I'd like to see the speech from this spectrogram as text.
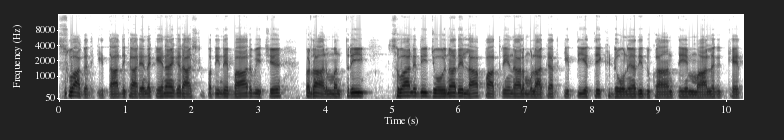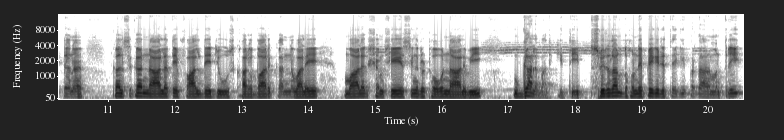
ਸਵਾਗਤ ਕੀਤਾ। ਅਧਿਕਾਰੀਆਂ ਦਾ ਕਹਿਣਾ ਹੈ ਕਿ ਰਾਸ਼ਟਰਪਤੀ ਦੇ ਬਾਅਦ ਵਿੱਚ ਪ੍ਰਧਾਨ ਮੰਤਰੀ ਸਵਾਨਿਧੀ ਯੋਜਨਾ ਦੇ ਲਾਭਪਾਤਰੀਆਂ ਨਾਲ ਮੁਲਾਕਾਤ ਕੀਤੀ ਅਤੇ ਖਿਡੌਣਿਆਂ ਦੀ ਦੁਕਾਨ ਤੇ ਮਾਲਕ ਕੇਤਨ ਕਲਸਕਰ ਨਾਲ ਅਤੇ ਫਲ ਦੇ ਜੂਸ ਕਾਰੋਬਾਰ ਕਰਨ ਵਾਲੇ ਮਾਲਕ ਸ਼ਮਸ਼ੇਰ ਸਿੰਘ ਰਠੌਰ ਨਾਲ ਵੀ ਗੱਲਬਾਤ ਕੀਤੀ। ਤਸਵੀਰਾਂ ਤੁਹਾਨੂੰ ਦਿਖਾਉਂਦੇ ਪਏ ਕਿ ਜਿੱਥੇ ਕਿ ਪ੍ਰਧਾਨ ਮੰਤਰੀ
